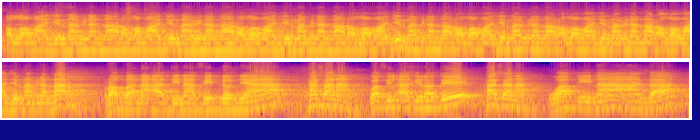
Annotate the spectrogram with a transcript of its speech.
Allahumma ajirna minan nar Allahumma ajirna minan nar Allahumma ajirna minan nar Allahumma ajirna minan nar Allahumma ajirna minan nar Allahumma ajirna minan nar Allahumma ajirna minan nar. Rabbana atina fid dunya hasanah wa fil akhirati hasanah wa qina azab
